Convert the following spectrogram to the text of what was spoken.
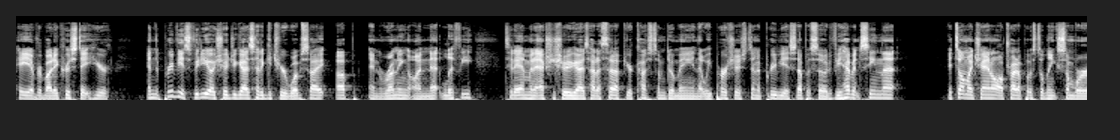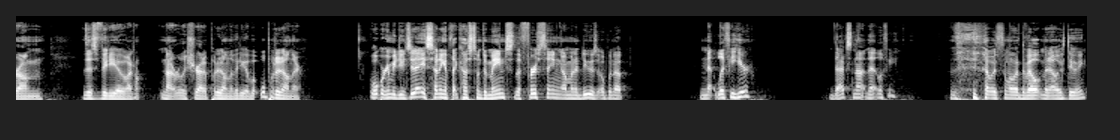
Hey everybody, Chris Stayte here. In the previous video, I showed you guys how to get your website up and running on Netlify. Today, I'm going to actually show you guys how to set up your custom domain that we purchased in a previous episode. If you haven't seen that, it's on my channel. I'll try to post a link somewhere on this video. I don't, not really sure how to put it on the video, but we'll put it on there. What we're going to be doing today is setting up that custom domain. So the first thing I'm going to do is open up Netlify here. That's not Netlify. that was some other development I was doing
